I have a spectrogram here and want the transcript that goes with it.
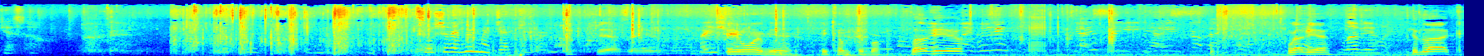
guess so. So should I bring my jacket or not? Yeah, so yeah. Are you Be sure? warm, yeah. Be comfortable. Love you. Love you. Love you. Good luck.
